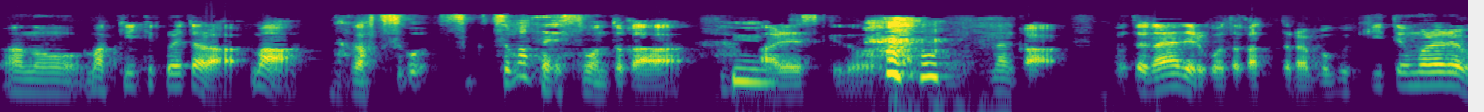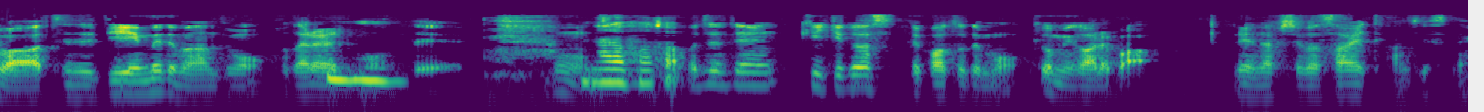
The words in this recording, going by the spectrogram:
あの、まあ聞いてくれたら、まあ、なんかすごい、つつまんない質問とか、うんあれですけど、なんか、本当に悩んでることがあったら、僕聞いてもらえれば、全然 DM でも何でも答えられると思うんで、うん。なるほど。全然聞いてくださってる方でも、興味があれば、連絡してくださいって感じですね。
